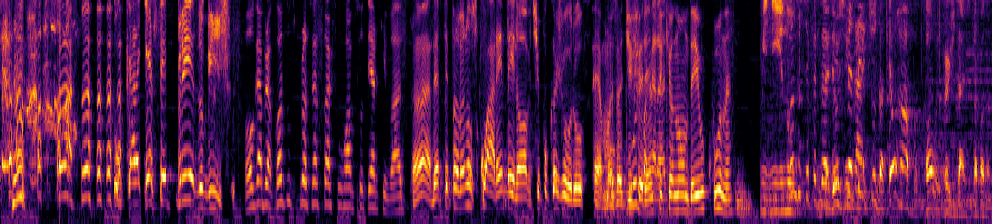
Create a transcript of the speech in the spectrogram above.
O cara quer ser preso, bicho. Ô, Gabriel, quantos processos tu acha que o Robson tem arquivados? Ah, deve ter pelo menos uns 49, tipo o Cajuru. É, mas a Loucura pra diferença é que eu não dei o cu, né? Menino. Quando você perdeu a entendeu? virgindade? Experimentei tudo, até o rabo. Qual virgindade você tá falando?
